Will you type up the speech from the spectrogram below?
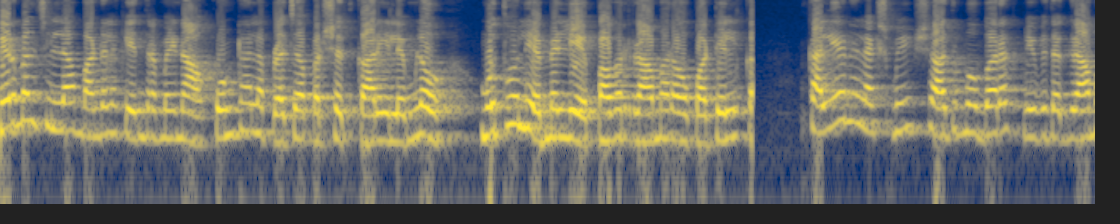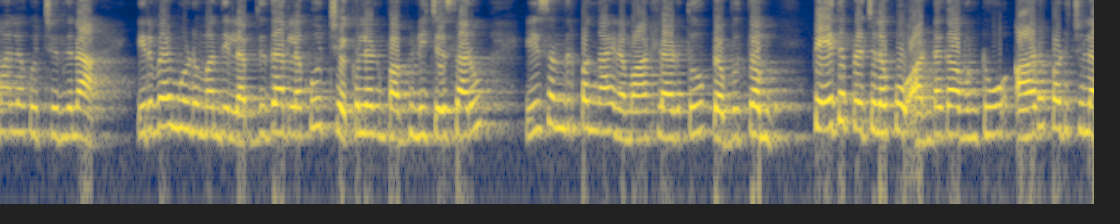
నిర్మల్ జిల్లా మండల కేంద్రమైన కుంటాల ప్రజా పరిషత్ కార్యాలయంలో ముథోల్ ఎమ్మెల్యే పవర్ రామారావు పటేల్ కళ్యాణ లక్ష్మి షాది ముబారక్ వివిధ గ్రామాలకు చెందిన ఇరవై మూడు మంది లబ్ధిదారులకు చెక్కులను పంపిణీ చేశారు. ఈ సందర్భంగా ఆయన మాట్లాడుతూ ప్రభుత్వం పేద ప్రజలకు అండగా ఉంటూ ఆడపడుచుల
